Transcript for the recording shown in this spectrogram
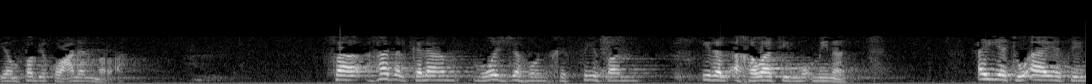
ينطبق على المرأة. فهذا الكلام موجه خصيصا إلى الأخوات المؤمنات. أية آية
